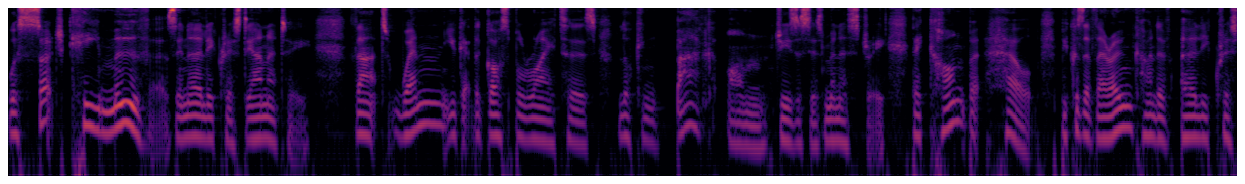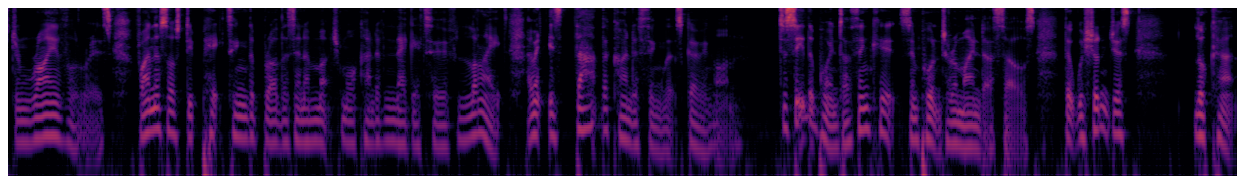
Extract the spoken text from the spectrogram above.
were such key movers in early Christianity that when you get the gospel writers looking back on Jesus' ministry, they can't but help, because of their own kind of early Christian rivalries, find themselves depicting the brothers in a much more kind of negative light. I mean, is that the kind of thing that's going on? To see the point, I think it's important to remind ourselves that we shouldn't just look at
